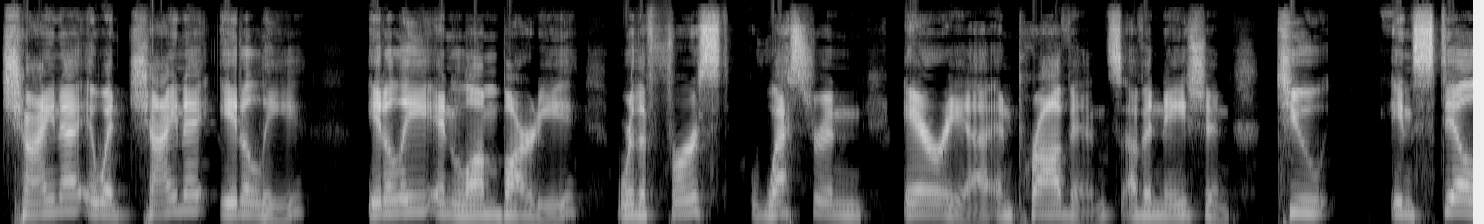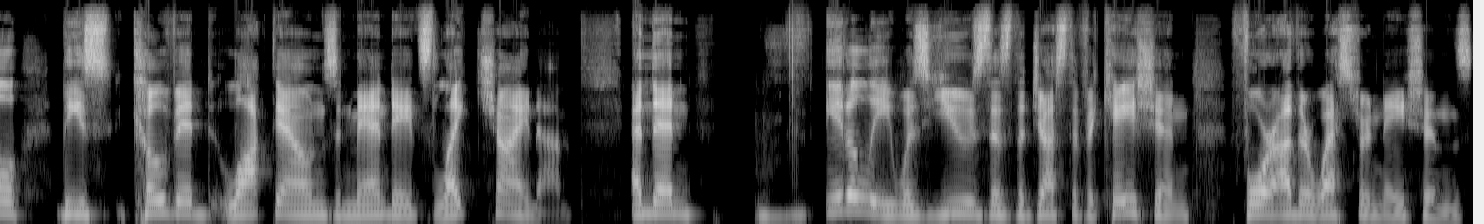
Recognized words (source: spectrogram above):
China. It went China, Italy. Italy and Lombardy were the first Western area and province of a nation to instill these COVID lockdowns and mandates like China. And then Italy was used as the justification for other Western nations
